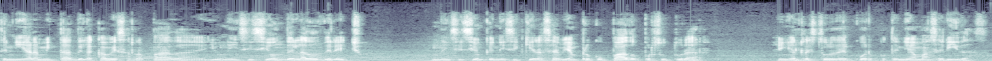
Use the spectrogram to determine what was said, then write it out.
Tenía la mitad de la cabeza rapada y una incisión del lado derecho. Una incisión que ni siquiera se habían preocupado por suturar. En el resto del cuerpo tenía más heridas,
